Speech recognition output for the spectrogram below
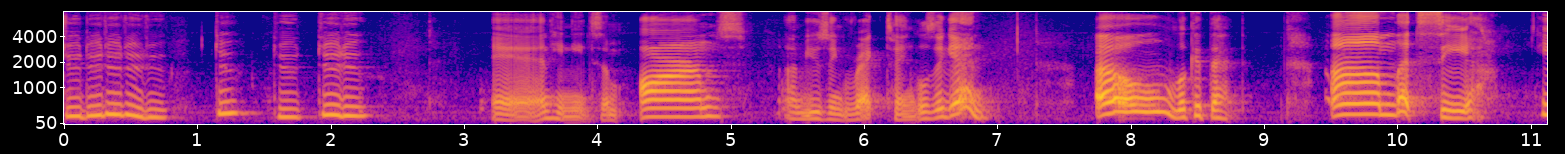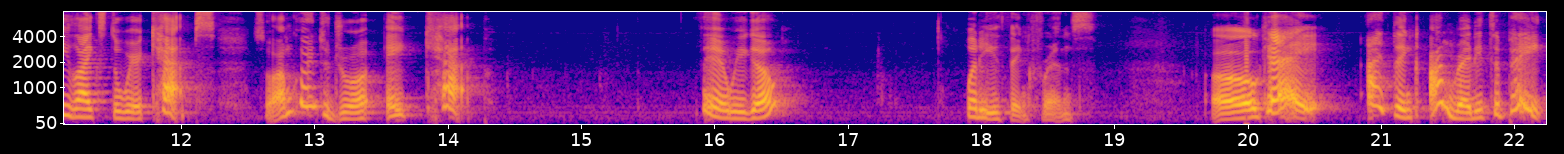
do do do do do do do do do. And he needs some arms. I'm using rectangles again. Oh, look at that. Um, let's see. He likes to wear caps. So I'm going to draw a cap. There we go. What do you think, friends? Okay, I think I'm ready to paint.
